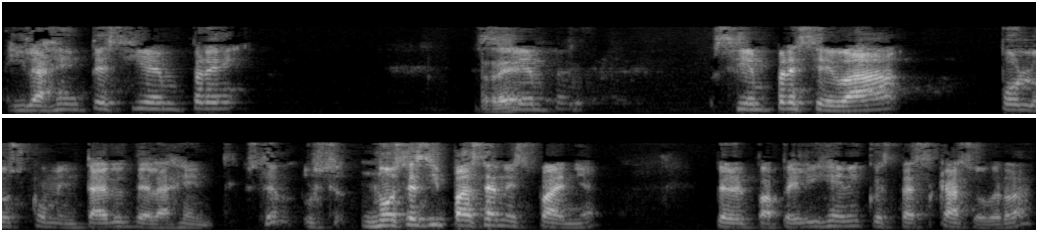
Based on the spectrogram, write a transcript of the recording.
y la gente siempre, siempre, siempre se va por los comentarios de la gente. no sé si pasa en España, pero el papel higiénico está escaso, ¿verdad?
